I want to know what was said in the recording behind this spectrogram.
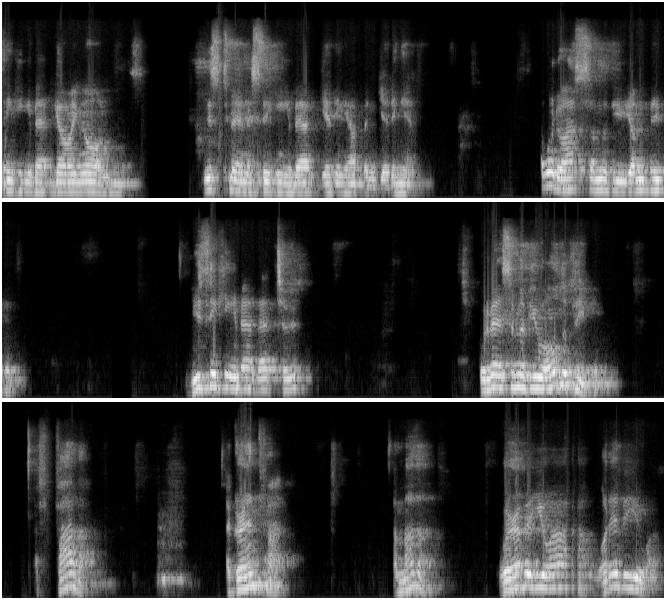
thinking about going on. This man is thinking about getting up and getting out. I want to ask some of you young people, are you thinking about that too? What about some of you older people? A father, a grandfather, a mother, wherever you are, whatever you are.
